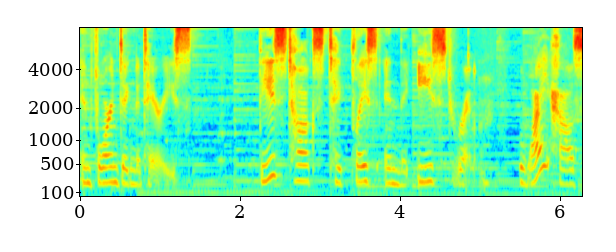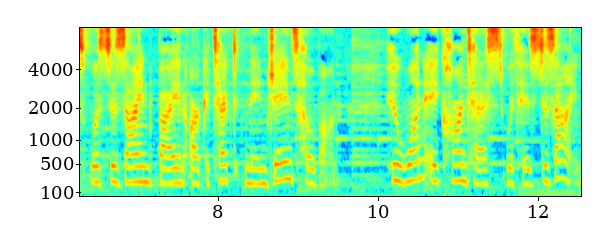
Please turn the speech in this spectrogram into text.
and foreign dignitaries. These talks take place in the East Room. The White House was designed by an architect named James Hoban, who won a contest with his design.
